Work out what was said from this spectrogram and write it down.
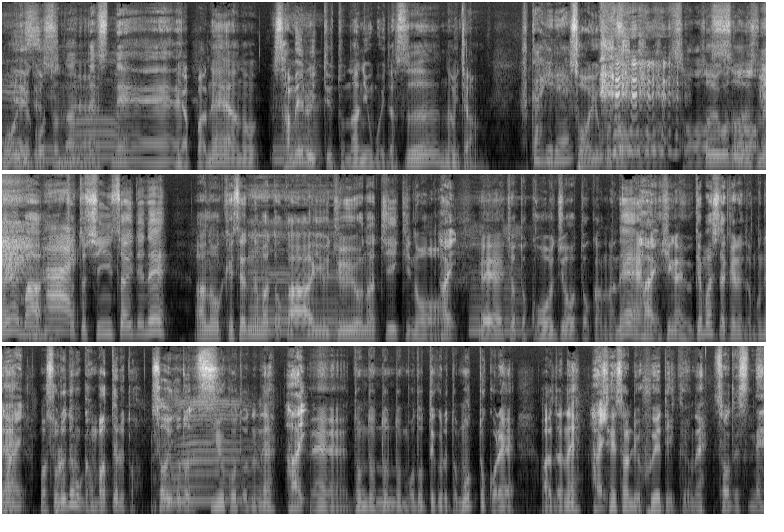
ごいいうことなんですね。やっぱねあのサメ類っていうと何を思い出す？なみちゃん。フカヒレ？そういうこと。そう いうことですね。まあちょっと震災でねあの気仙沼とかああいう重要な地域のちょっと工場とかがね被害を受けましたけれどもねそれでも頑張ってると。そういうことです。いうことでね。どんどんどんどん戻ってくるともっとこれあれだね生産量増えていくよね。そうですね。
